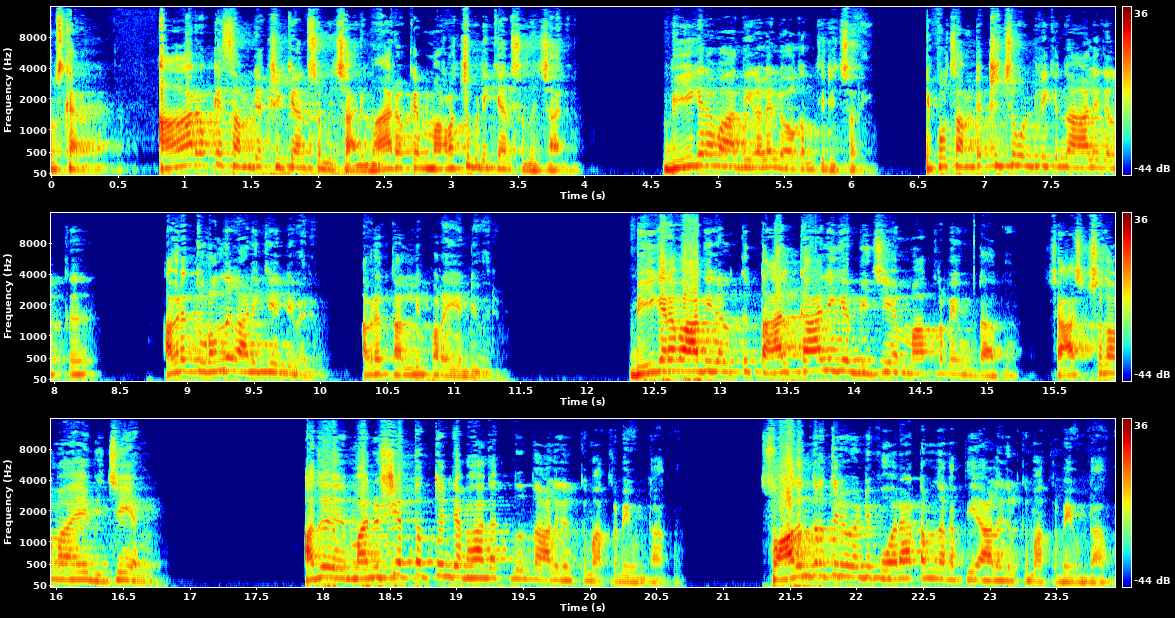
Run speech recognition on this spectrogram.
നമസ്കാരം. ആരൊക്കെ സംരക്ഷിക്കാൻ ശ്രമിച്ചാലും ആരൊക്കെ മറച്ചു പിടിക്കാൻ ശ്രമിച്ചാലും ഭീകരവാദികളെ ലോകം തിരിച്ചറിയും. ഇപ്പോൾ സംരക്ഷിച്ചുകൊണ്ടിരിക്കുന്ന ആളുകൾക്ക് അവരെ തുറന്നു കാണിക്കേണ്ടി വരും അവരെ തള്ളിപ്പറയേണ്ടി വരും. ഭീകരവാദികൾക്ക് താൽക്കാലിക വിജയം മാത്രമേ ഉണ്ടാകൂ. ശാശ്വതമായ വിജയം അത് മനുഷ്യത്വത്തിന്റെ ഭാഗത്ത് നിന്ന് ആളുകൾക്ക് മാത്രമേ ഉണ്ടാകൂ. സ്വാതന്ത്ര്യത്തിനു വേണ്ടി പോരാട്ടം നടത്തിയ ആളുകൾക്ക് മാത്രമേ ഉണ്ടാകൂ.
